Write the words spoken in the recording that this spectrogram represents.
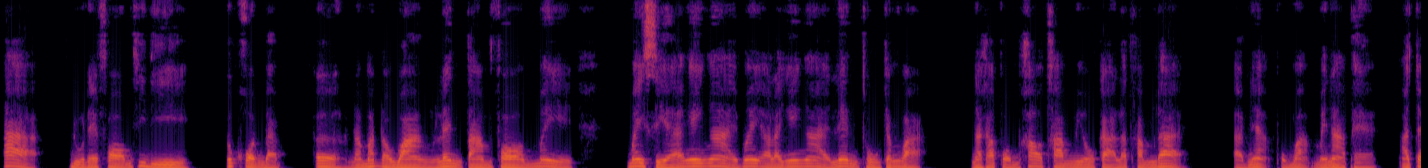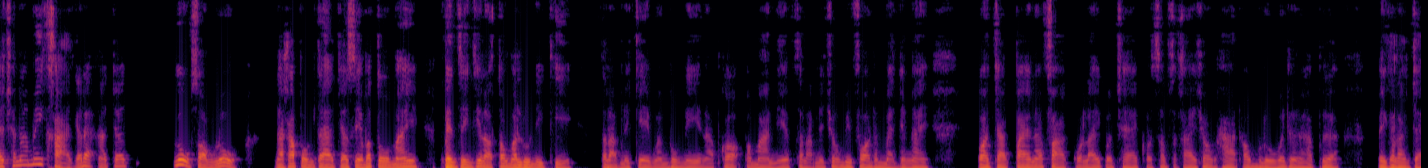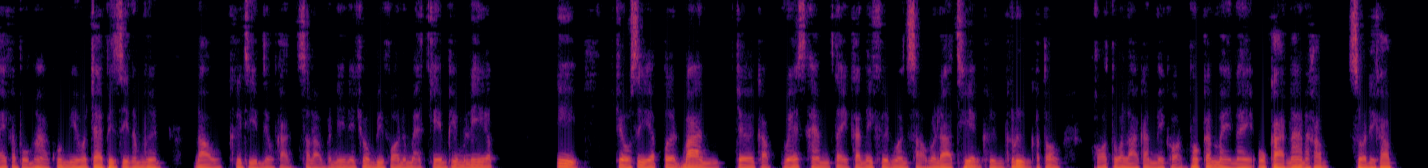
ถ้าอยู่ในฟอร์มที่ดีทุกคนแบบเออระมัดระวังเล่นตามฟอร์มไม่ไม่เสียง่าย ๆ ไม่อะไรง่าย ๆ เล่นถูกจังหวะนะครับผมเข้าทำมีโอกาสแล้วทำได้ แบบเนี้ยผมว่าไม่น่าแพ้ อาจจะชนะไม่ขาดก็ได้ อาจจะลูกสองลูกนะครับ ผมแต่จะเสียประตูไหมเป็นสิ่งที่เราต้องมาลุ้นอีกทีสลับในเกมวันพรุ่งนี้นะครับ ก็ประมาณนี้สลับในช่วง before the match ยังไง ก่อนจากไปนะฝากกดไลค์กดแชร์กด subscribe ช่อง Heart of Blue ไว้ด้วยนะครับ เพื่อเป็นกำลังใจกับผมหากคุณมีหัวใจเป็นสีน้ำเงิน เราคือทีมเดียวกันสำหรับวันนี้ในช่วง before the match เกมพรีเมียร์ลีครับที่เชลซีเปิดบ้านเจอกับเวสต์แฮมเตะกันในคืนวันเสาร์เวลาเที่ยงคืนครึ่งก็ต้อง ขอตัวลากันไปก่อนพบกันใหม่ในโอกาสหน้านะครับ สวัสดีครับ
